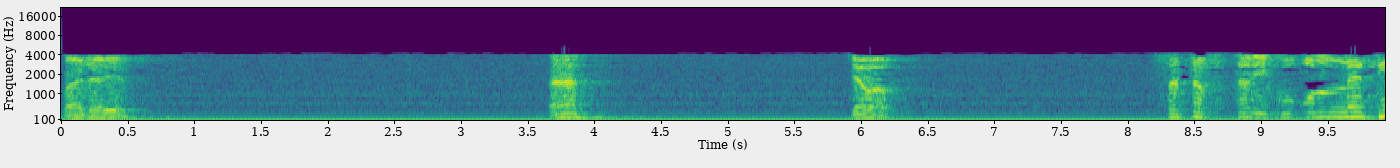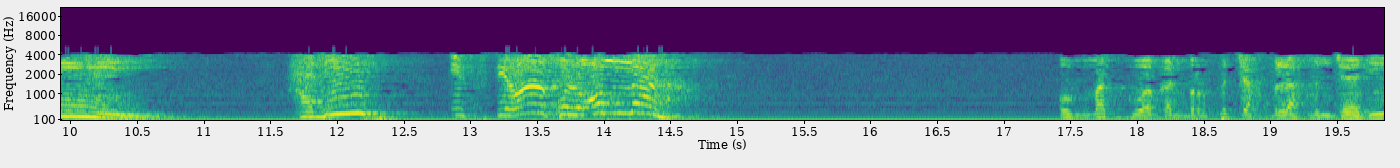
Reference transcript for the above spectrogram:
Mana dalil? Hah? Jawab. Sataftariku ummati. Hadis iftirakul ummah umatku akan berpecah belah menjadi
